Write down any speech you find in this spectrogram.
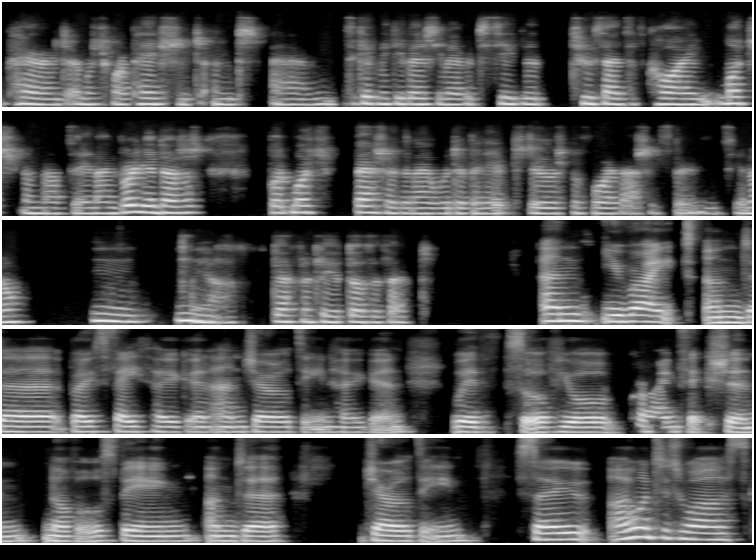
parent and much more patient and um, to give me the ability maybe to see the two sides of the coin much I'm not saying I'm brilliant at it but much better than I would have been able to do it before that experience you know? Mm, mm. yeah definitely it does affect. And you write under both Faith Hogan and Geraldine Hogan with sort of your crime fiction novels being under Geraldine. So I wanted to ask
